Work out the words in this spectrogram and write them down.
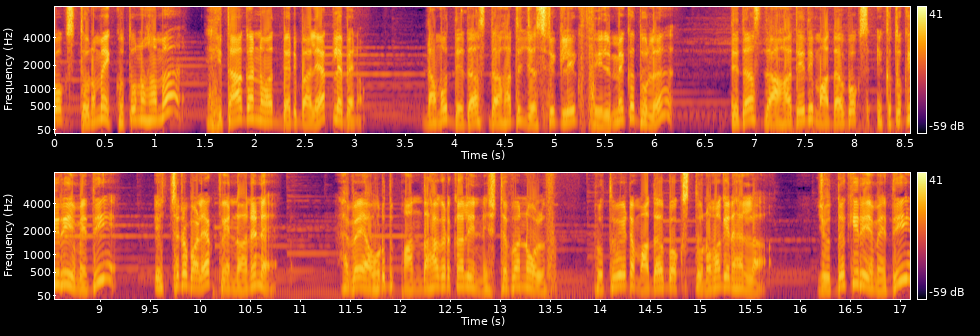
බොක්ස් තුනම එකතු වුණාම හිතාගන්නවත් බැරි බලයක් ලැබෙනවා. නමුත් 2017 ජස්ටික් ලීග් ෆිල්ම් එක තුල 2017 දී මද බොක්ස් එකතු කිරීමේදී එච්චර බලයක් පෙන්වන්නේ නැහැ. හැබැයි අවුරුදු 5000කට කලින් ස්ටෙෆන් වොල්ෆ් පෘථුවයට මද බොක්ස් තුනම ගෙනහැල්ලා යුද්ධ කිරීමේදී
